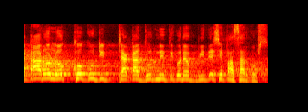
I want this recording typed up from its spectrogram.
এগারো লক্ষ কোটি টাকা দুর্নীতি করে বিদেশে পাচার করছে।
